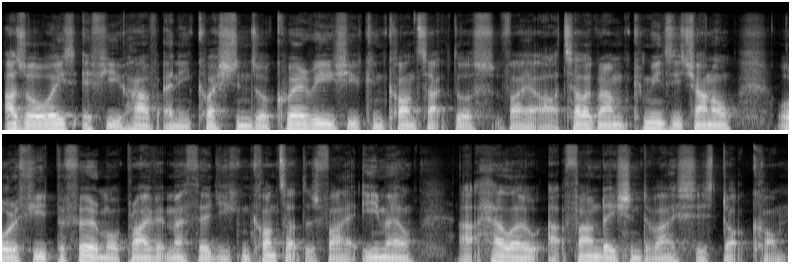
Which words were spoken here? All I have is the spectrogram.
As always, if you have any questions or queries, you can contact us via our Telegram community channel, or if you'd prefer a more private method, you can contact us via email at hello at foundationdevices.com.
